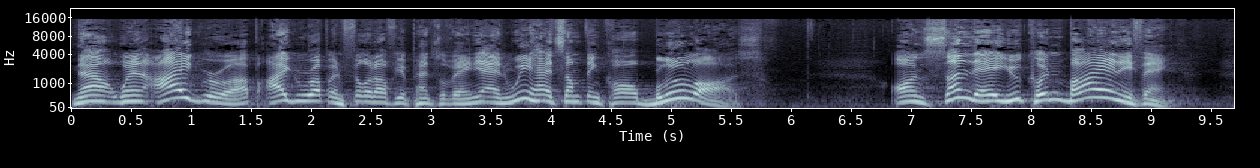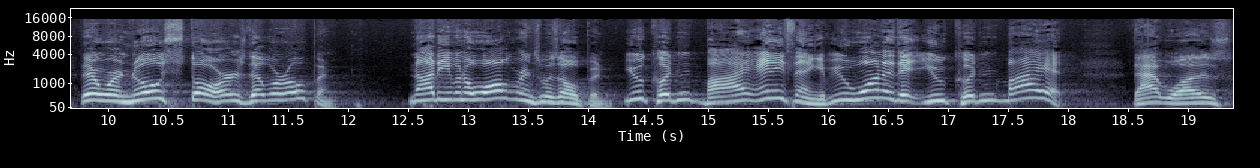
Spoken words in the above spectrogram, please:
Now, when I grew up, I grew up in Philadelphia, Pennsylvania, and we had something called blue laws. On Sunday, you couldn't buy anything. There were no stores that were open. Not even a Walgreens was open. You couldn't buy anything. If you wanted it, you couldn't buy it. That was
